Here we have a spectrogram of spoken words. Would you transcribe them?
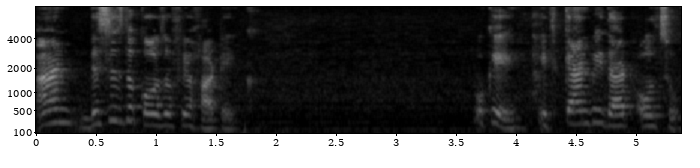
and this is the cause of your heartache. Okay it can be that also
